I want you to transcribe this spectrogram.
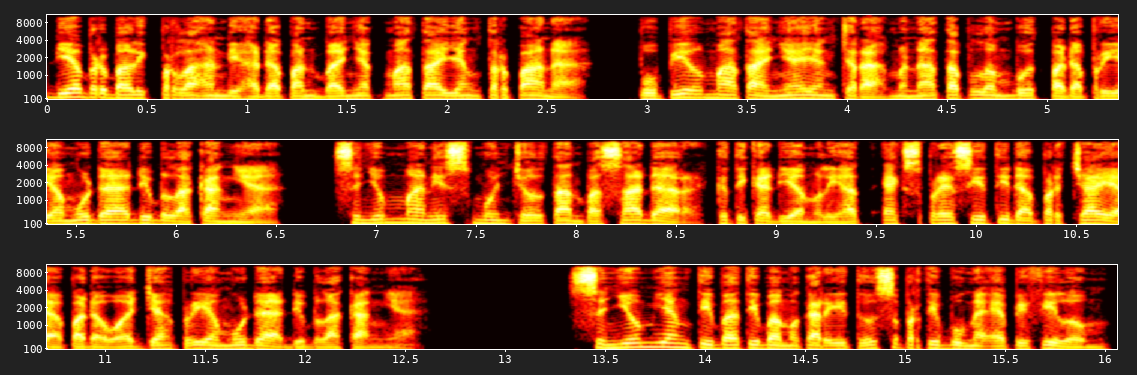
dia berbalik perlahan di hadapan banyak mata yang terpana. Pupil matanya yang cerah menatap lembut pada pria muda di belakangnya. Senyum manis muncul tanpa sadar ketika dia melihat ekspresi tidak percaya pada wajah pria muda di belakangnya. Senyum yang tiba-tiba mekar itu seperti bunga epifilum,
